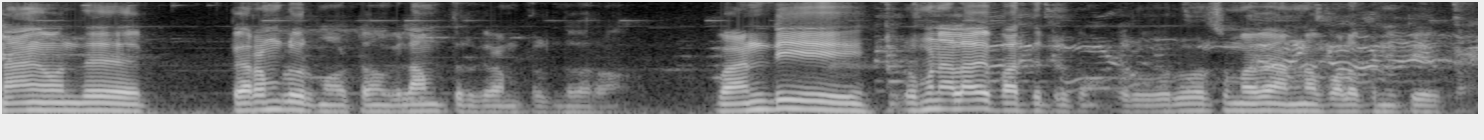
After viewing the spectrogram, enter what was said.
நாங்கள் வந்து பெரம்பலூர் மாவட்டம் விளாமுத்தூர் கிராமத்துலேருந்து வரோம். வண்டி ரொம்ப நாளாகவே பார்த்துட்ருக்கோம். ஒரு ஒரு வருஷமாகவே அண்ணா ஃபாலோ பண்ணிகிட்டே இருக்கோம்.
